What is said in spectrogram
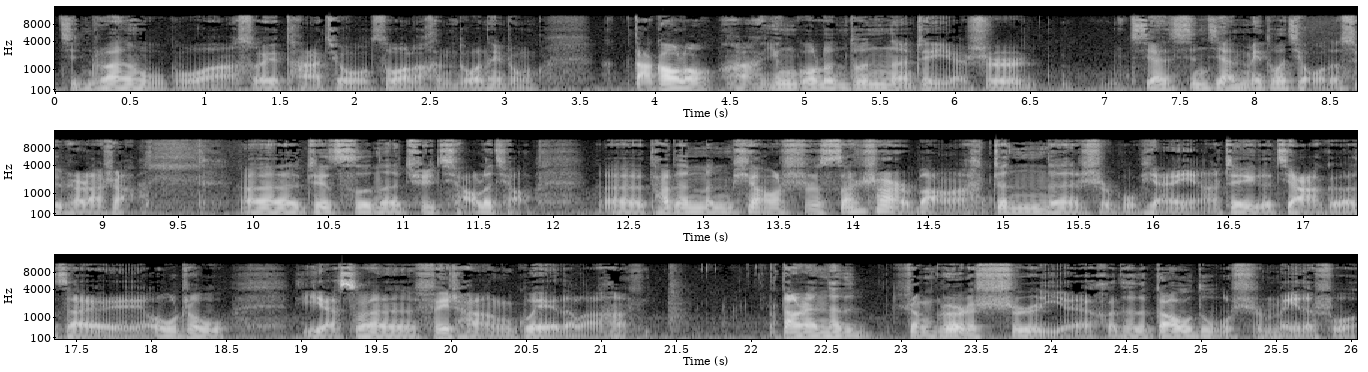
金砖五国啊，所以他就做了很多那种大高楼啊。英国伦敦呢，这也是建新建没多久的碎片大厦，呃，这次呢去瞧了瞧。呃，它的门票是三十二磅啊，真的是不便宜啊！这个价格在欧洲也算非常贵的了哈。当然，它的整个的视野和它的高度是没得说，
